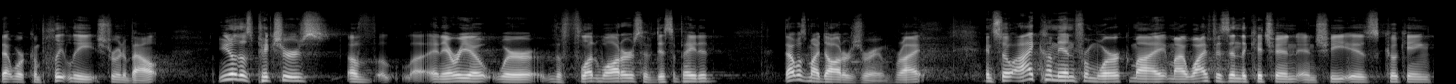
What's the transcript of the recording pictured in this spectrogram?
that were completely strewn about. You know those pictures of uh, an area where the floodwaters have dissipated? That was my daughter's room, right? And so I come in from work. My, my wife is in the kitchen and she is cooking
